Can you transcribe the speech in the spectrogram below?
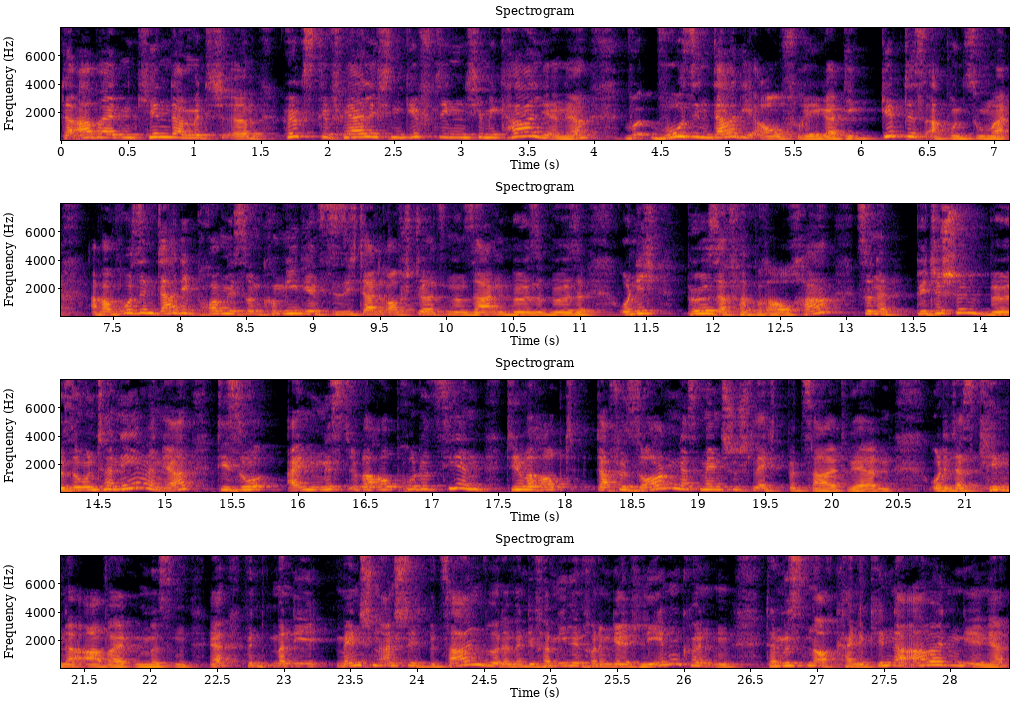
Da arbeiten Kinder mit ähm, höchst gefährlichen, giftigen Chemikalien. Ja? Wo, wo sind da die Aufreger? Die gibt es ab und zu mal. Aber wo sind da die Promis und Comedians, die sich da drauf stürzen und sagen böse, böse? Und nicht böser Verbraucher, sondern bitteschön böse Unternehmen, ja, die so einen Mist überhaupt produzieren, die überhaupt dafür sorgen, dass Menschen schlecht bezahlt werden oder dass Kinder arbeiten müssen. Ja? Wenn man die Menschen anständig bezahlen würde, wenn die Familien von dem Geld leben könnten, dann müssten auch keine Kinder arbeiten gehen. Ja?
